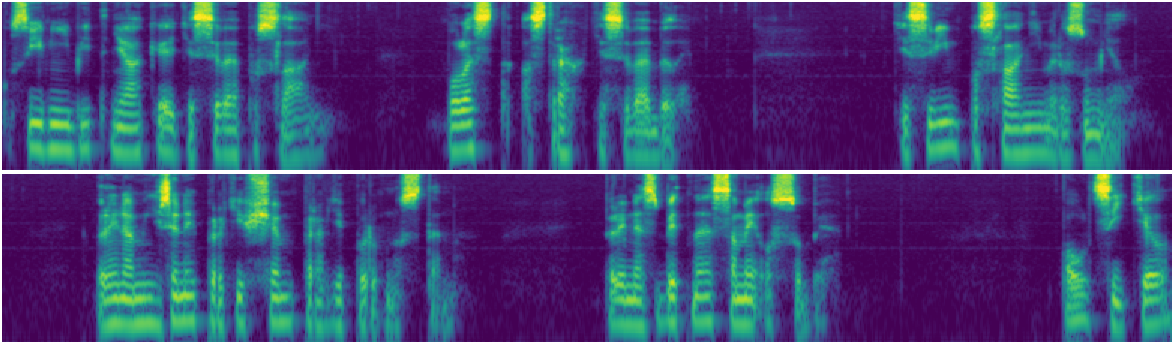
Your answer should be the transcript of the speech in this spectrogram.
Musí v ní být nějaké děsivé poslání. Bolest a strach děsivé byly. Děsivým posláním rozuměl. Byly namířeny proti všem pravděpodobnostem. Byly nezbytné sami o sobě. Paul cítil,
